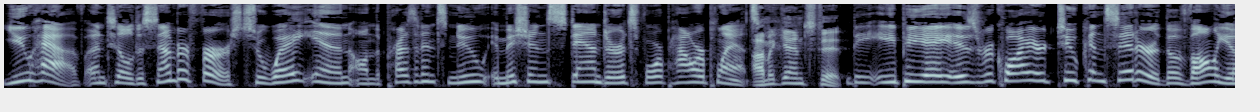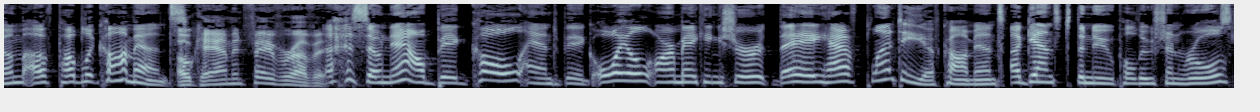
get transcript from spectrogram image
you have until December 1st to weigh in on the president's new emissions standards for power plants. I'm against it. the EPA is required to consider the volume of public comments. Okay, I'm in favor of it. So now big coal and big oil are making sure they have plenty of comments against the new pollution rules.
